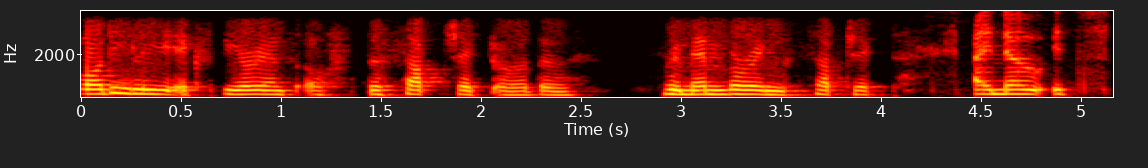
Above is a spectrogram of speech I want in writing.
bodily experience of the subject or the remembering subject. I know it's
